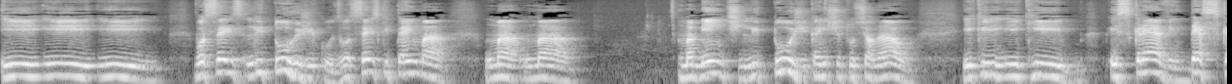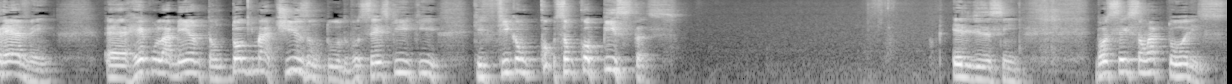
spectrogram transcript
e, e, e vocês litúrgicos, vocês que têm uma, uma, uma, uma mente litúrgica institucional e que, e que escrevem, descrevem, é, regulamentam, dogmatizam tudo, vocês que, que, que ficam, são copistas. Ele diz assim: vocês são atores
